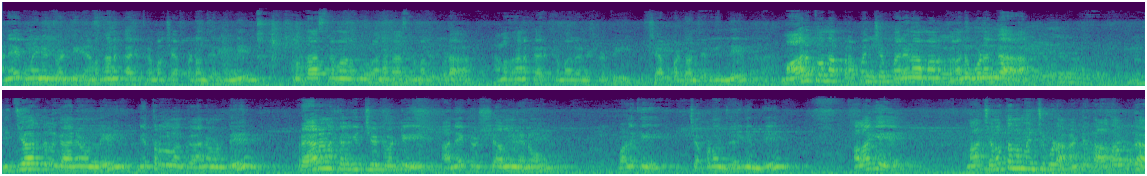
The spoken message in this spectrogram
అనేకమైనటువంటి అన్నదాన కార్యక్రమాలు చేపట్టడం జరిగింది. వృద్ధాశ్రమాలకు అన్నదాశ్రమాలకు కూడా అన్నదాన కార్యక్రమాలు అనేటువంటి చేపట్టడం జరిగింది. మారుతున్న ప్రపంచ పరిణామాలకు అనుగుణంగా విద్యార్థులు కానివ్వండి ఇతరులకు కానివ్వండి ప్రేరణ కలిగించేటువంటి అనేక విషయాలను నేను వాళ్ళకి చెప్పడం జరిగింది. అలాగే నా చిన్నతనం నుంచి కూడా అంటే దాదాపుగా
